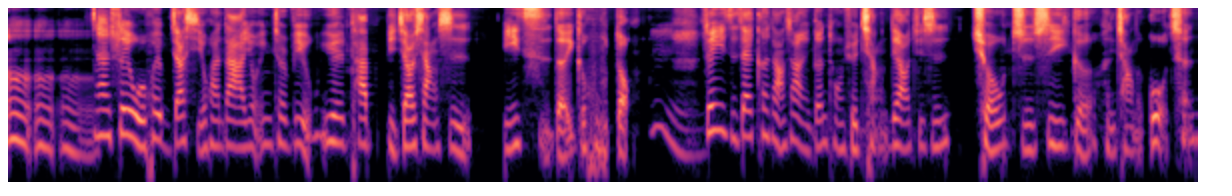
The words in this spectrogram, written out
嗯嗯嗯，那所以我会比较喜欢大家用 interview，因为它比较像是。彼此的一个互动，嗯，所以一直在课堂上也跟同学强调，其实求职是一个很长的过程，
